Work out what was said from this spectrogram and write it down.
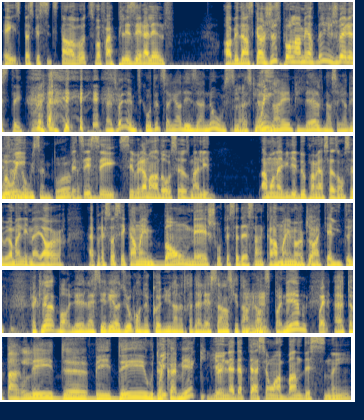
Hey, c'est parce que si tu t'en vas, tu vas faire plaisir à l'elfe. Ah, ben dans ce cas, juste pour l'emmerder, je vais rester. Ben, tu vois, il y a un petit côté de Seigneur des Anneaux aussi, parce que Oui. le nain puis l'elfe dans Seigneur des Oui, oui. Anneaux, ils s'aiment pas. Mais tu sais, que- c'est- vraiment drôle, sérieusement. Les, à mon avis, les deux premières saisons, c'est vraiment les meilleures. Après ça, c'est quand même bon, mais je trouve que ça descend quand même un peu en qualité. Fait que là, bon, le- la série audio qu'on a connue dans notre adolescence qui est encore Mhm. disponible, Ouais. euh, t'as parlé de BD ou de Oui. comics? Il y a une adaptation en bande dessinée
